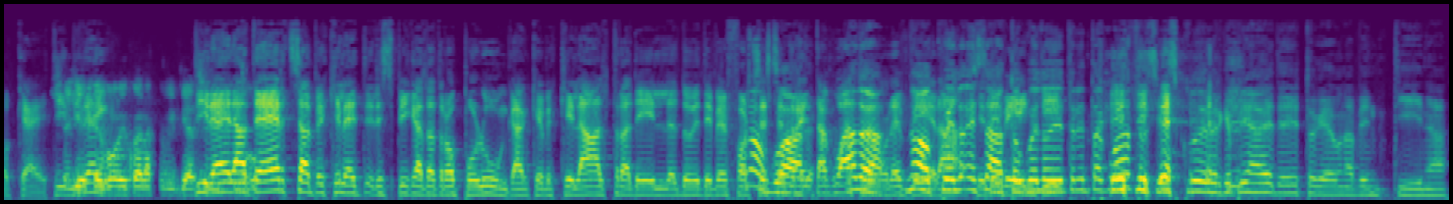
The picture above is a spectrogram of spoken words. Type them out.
Ok, ti direi, voi quella che vi piace direi la terza perché l'hai spiegata troppo lunga, anche perché l'altra del dovete per forza no, essere guarda, 34 allora, non è no, vera. Quello, esatto, quello del 34 si esclude perché prima avete detto che è una ventina.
